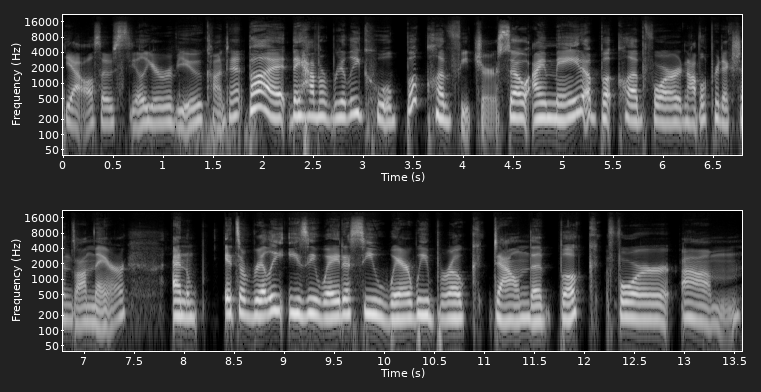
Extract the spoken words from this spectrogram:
yeah, also steal your review content. But they have a really cool book club feature. So I made a book club for novel predictions on there, and it's a really easy way to see where we broke down the book for um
